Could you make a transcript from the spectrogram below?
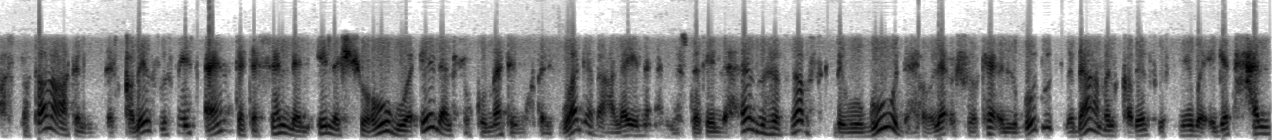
استطاعت القضية الفلسطينية أن تتسلل إلى الشعوب وإلى الحكومات المختلفة. وجب علينا أن نستغل هذه الظرف بوجود هؤلاء الشركاء الجدد لدعم القضية الفلسطينية وإيجاد حل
